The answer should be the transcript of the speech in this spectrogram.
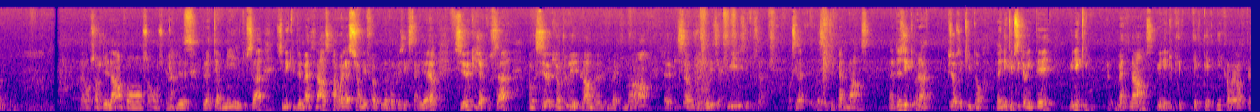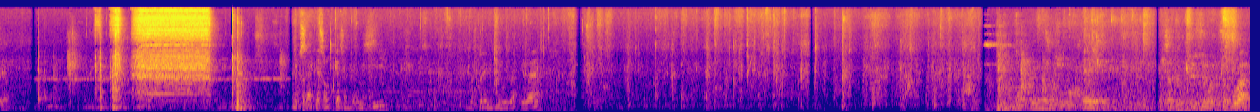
On change des lampes, on, on s'occupe de, la thermie, de tout ça. C'est une équipe de maintenance en relation des fois avec les entreprises extérieures. C'est eux qui gèrent tout ça. Donc c'est eux qui ont tous les plans du bâtiment, euh, qui savent où jouer les circuits et tout ça. Donc c'est l'équipe maintenance. On a, deux équipes, on a plusieurs équipes. Donc on a une équipe sécurité, une équipe maintenance, une équipe te technique qu'on va voir tout à l'heure. C'est la cassette ici. Notre collègue de vous là. Donc, euh, moi je vais vous montrer. Ils sont tous sur, sur bois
